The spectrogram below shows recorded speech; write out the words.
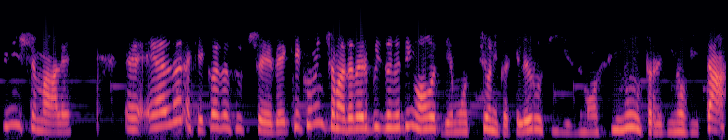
finisce male. Eh, e allora che cosa succede? Che cominciamo ad aver bisogno di nuovo di emozioni, perché l'erotismo si nutre di novità,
